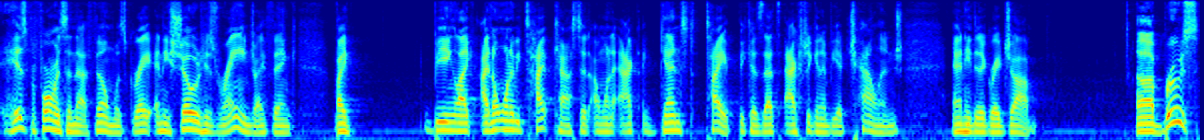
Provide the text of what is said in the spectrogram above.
his performance in that film was great and he showed his range, I think, by being like, I don't want to be typecasted. I want to act against type because that's actually going to be a challenge. And he did a great job. Uh, Bruce,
